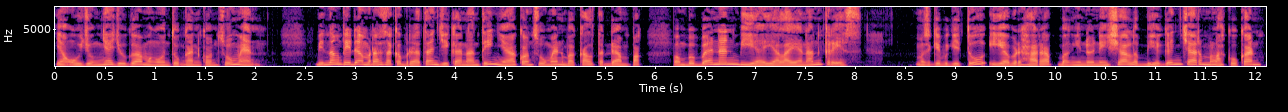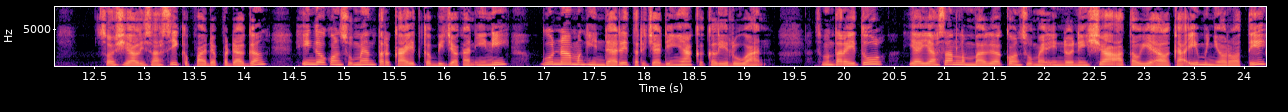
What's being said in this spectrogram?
yang ujungnya juga menguntungkan konsumen. Bintang tidak merasa keberatan jika nantinya konsumen bakal terdampak pembebanan biaya layanan kris. Meski begitu, ia berharap Bank Indonesia lebih gencar melakukan sosialisasi kepada pedagang hingga konsumen terkait kebijakan ini guna menghindari terjadinya kekeliruan. Sementara itu, Yayasan Lembaga Konsumen Indonesia atau YLKI menyoroti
